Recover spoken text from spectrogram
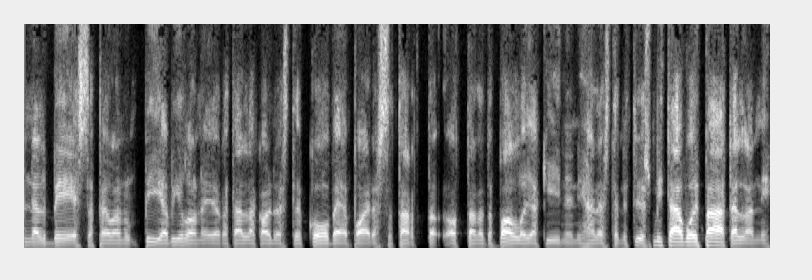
NLBssä pelannut Pia Vilonen, joka tällä kaudella sitten KV-paidassa tartta, ottaa näitä palloja kiinni, niin hänestä nyt jos mitään voi päätellä, niin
